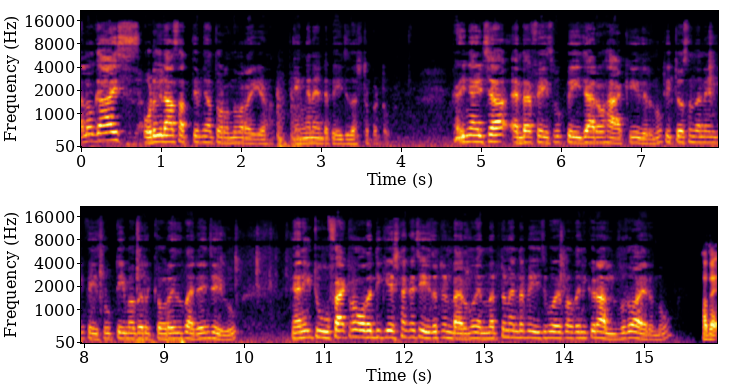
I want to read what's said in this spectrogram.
ഹലോ ഗായ്സ് ഒടുവിൽ ആ സത്യം ഞാൻ തുറന്നു പറയുകയാണ്. എങ്ങനെ എന്റെ പേജ് നഷ്ടപ്പെട്ടു? കഴിഞ്ഞ ആഴ്ച എന്റെ ഫേസ്ബുക്ക് പേജ് ആരോ ഹാക്ക് ചെയ്തിരുന്നു. പിറ്റേ ദിവസം തന്നെ എനിക്ക് ഫേസ്ബുക്ക് ടീം അത് റിക്കവർ ചെയ്ത് തരുകയും ചെയ്തു. ഞാൻ ഈ ടു ഫാക്ടർ ഓതന്റിക്കേഷൻ ഒക്കെ ചെയ്തിട്ടുണ്ടായിരുന്നു. എന്നിട്ടും എന്റെ പേജ് പോയപ്പോൾ അതെനിക്കൊരു അത്ഭുതമായിരുന്നു. അതെ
